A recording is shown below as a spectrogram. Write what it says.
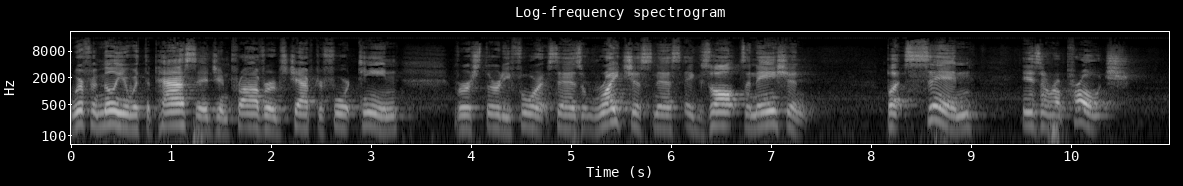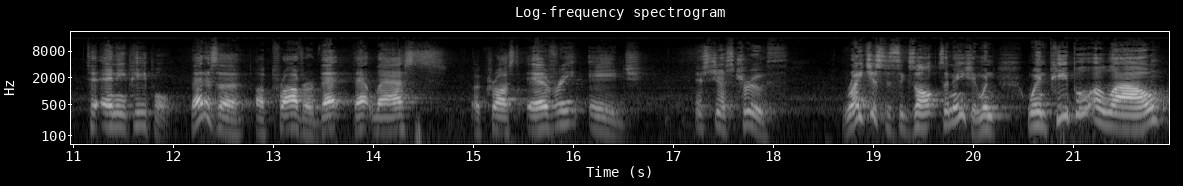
We're familiar with the passage in Proverbs chapter 14, verse 34. It says, Righteousness exalts a nation, but sin is a reproach to any people. That is a, a proverb that, that lasts across every age. It's just truth. Righteousness exalts a nation. When, when people allow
